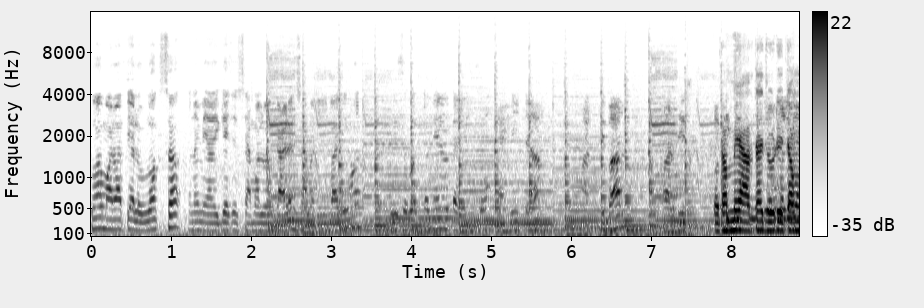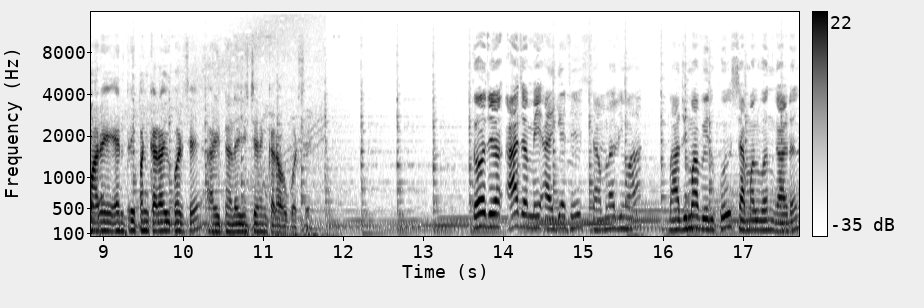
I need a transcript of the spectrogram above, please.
તો મારો અત્યારે વ્લોગ છે અને અમે આવી ગયા છે શ્યામલવન ગાર્ડન શ્યામલવન બાજુમાં. તમે આવતા જોડે તમારે એન્ટ્રી પણ કરાવવી પડશે. આ રીતના રજીસ્ટ્રેશન કરાવવું પડશે. તો જ આજ અમે આવી ગયા છે શામળાજીમાં બાજુમાં બિલકુલ શ્યામલવન ગાર્ડન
